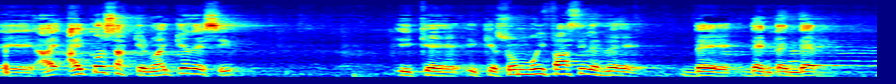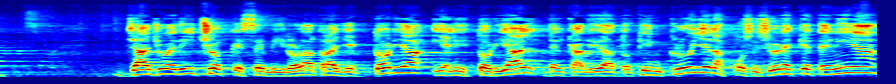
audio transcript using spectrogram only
Eh, hay, hay cosas que no hay que decir y que, y que son muy fáciles de, de- de entender. Ya yo he dicho que se miró la trayectoria y el historial del candidato, que incluye las posiciones que tenía,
